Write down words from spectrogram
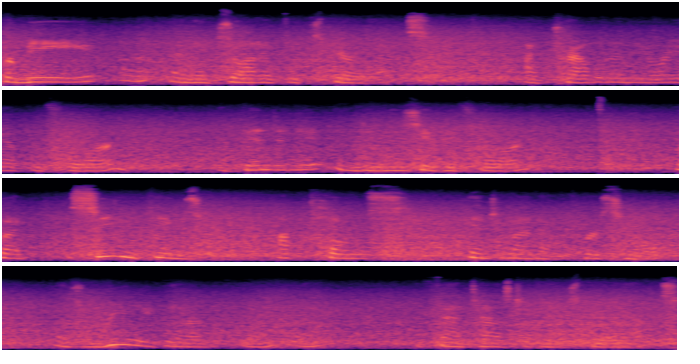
for me, uh, an exotic experience. I've traveled in the area before. I've been to Indonesia before. But seeing things up close, intimate, and personal has really been a, a, a fantastic experience.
